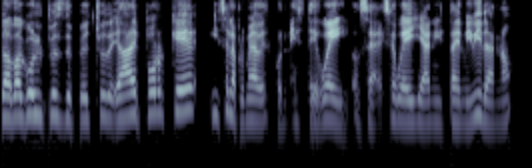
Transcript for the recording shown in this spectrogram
daba golpes de pecho de, ay, ¿por qué hice la primera vez con este güey? O sea, ese güey ya ni está en mi vida, ¿no?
